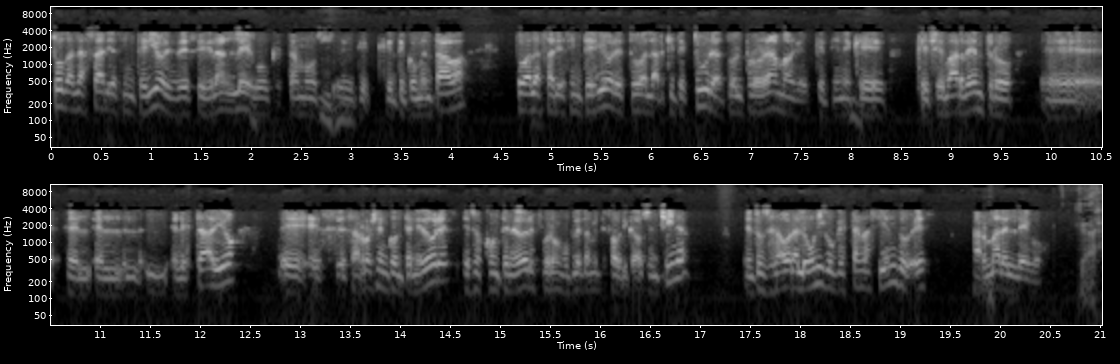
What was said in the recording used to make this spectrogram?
todas las áreas interiores de ese gran Lego que estamos eh, que, te comentaba, todas las áreas interiores, toda la arquitectura, todo el programa que, tiene que, llevar dentro eh, el, el, estadio, eh, se desarrolla en contenedores. Esos contenedores fueron completamente fabricados en China entonces ahora lo único que están haciendo es armar el Lego. Claro.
